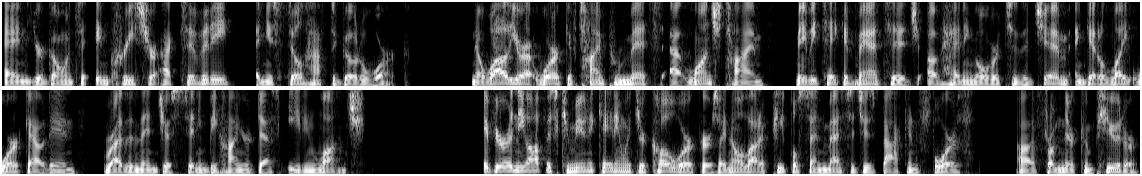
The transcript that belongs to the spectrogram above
and you're going to increase your activity and you still have to go to work. Now, while you're at work, if time permits, at lunchtime, maybe take advantage of heading over to the gym and get a light workout in rather than just sitting behind your desk eating lunch if you're in the office communicating with your coworkers, I know a lot of people send messages back and forth uh, from their computer.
